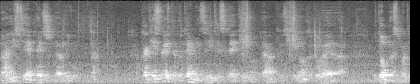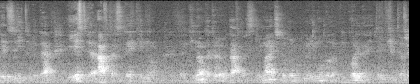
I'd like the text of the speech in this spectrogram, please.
но они все, опять же, даны вот так. Как есть такой термин зрительское кино, да, то есть кино, которое удобно смотреть зрителю, да, есть э, авторское кино, Э, кино, которое вот автор снимает, чтобы ну, ему было прикольно, и другим тоже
